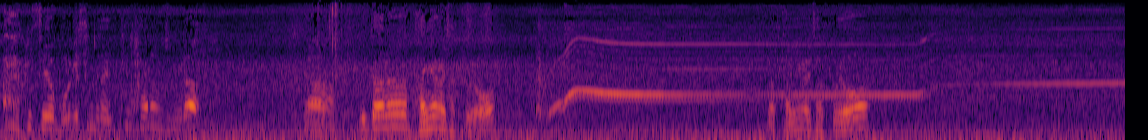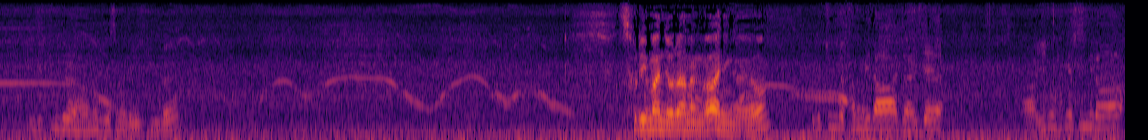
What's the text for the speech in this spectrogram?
아, 글쎄요, 모르겠습니다. 테스트 하는 중이라. 자, 일단은 방향을 잡고요. 자, 방향을 잡고요. 준비를 한번 해보겠습니다. 준비. 소리만 요란한 거 아닌가요? 준비 갑니다. 자, 이제, 아, 이동하겠습니다. 자,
